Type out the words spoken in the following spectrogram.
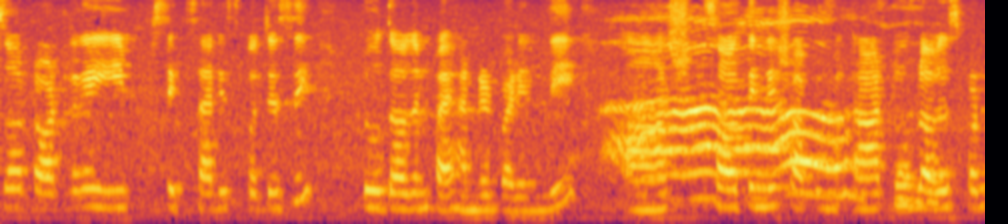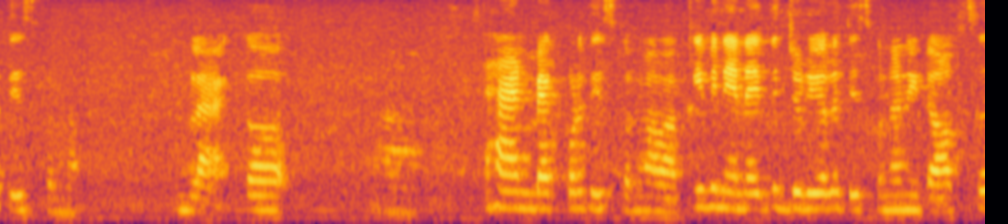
సో టోటల్గా ఈ సిక్స్ శారీస్కి వచ్చేసి టూ థౌజండ్ ఫైవ్ హండ్రెడ్ పడింది. South Indian shopping two blouses కూడా తీసుకున్నాం. బ్లాక్ హ్యాండ్ బ్యాగ్ కూడా తీసుకున్నాం. అవి ఇవి నేనైతే జుడియోలో తీసుకున్నాను ఈ టాప్స్.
